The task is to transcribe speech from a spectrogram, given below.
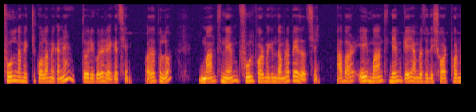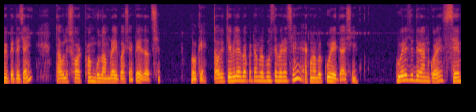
ফুল নামে একটি কলাম এখানে তৈরি করে রেখেছি। অর্থাৎ হলো মান্থ নেম ফুল ফর্মে কিন্তু আমরা পেয়ে যাচ্ছি। আবার এই মান্থ নেমকেই আমরা যদি শর্ট ফর্মে পেতে চাই, তাহলে শর্ট ফর্মগুলো আমরা এই পাশে পেয়ে যাচ্ছি। ওকে, তাহলে টেবিলের ব্যাপারটা আমরা বুঝতে পেরেছি, এখন আবার কুয়েরিতে আসি। কুয়েরি যদি রান করে সেম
